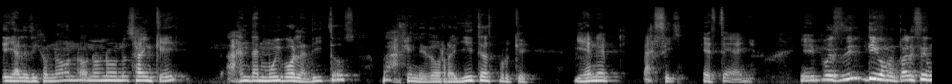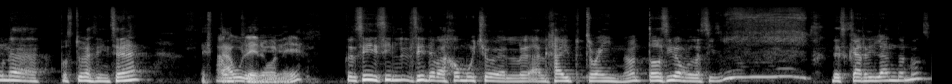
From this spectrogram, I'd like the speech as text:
Y ya les dijo, no, no, no, no, no, ¿saben qué? Andan muy voladitos, bájenle dos rayitas porque viene así este año. Y pues digo, me parece una postura sincera. Está ulerón, ¿eh? Pues sí, sí, sí le bajó mucho el, al hype train, ¿no? Todos íbamos así descarrilándonos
